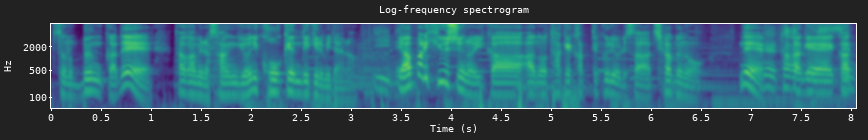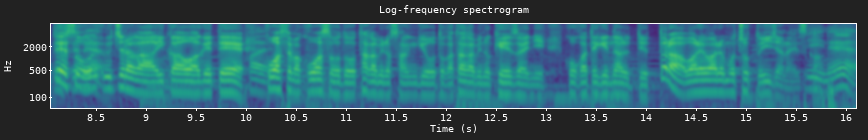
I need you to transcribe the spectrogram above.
その文化で田上の産業に貢献できるみたいな、いいね。やっぱり九州のイカあの竹買ってくるよりさ近くのね竹買ってね。そううちらがイカをあげて、はい。壊せば壊すほど田上の産業とか田上の経済に効果的になるって言ったら我々もちょっといいじゃないですか。いいね。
